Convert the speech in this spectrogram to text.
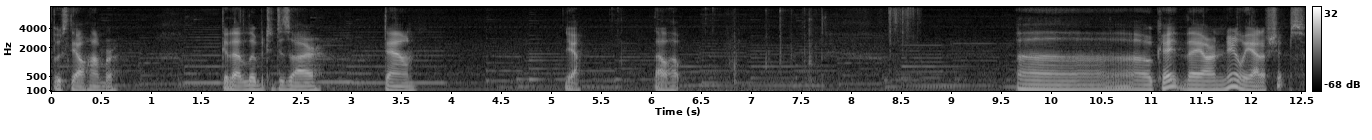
boost the Alhambra. Get that Liberty Desire down. Yeah, that'll help. Uh, okay, they are nearly out of ships.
